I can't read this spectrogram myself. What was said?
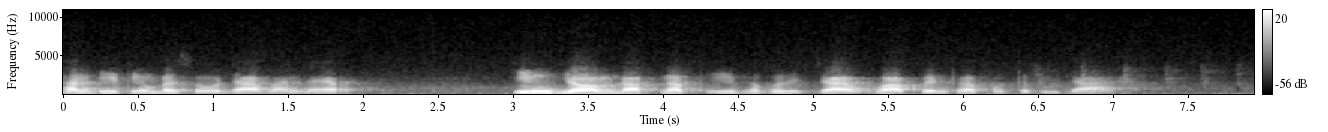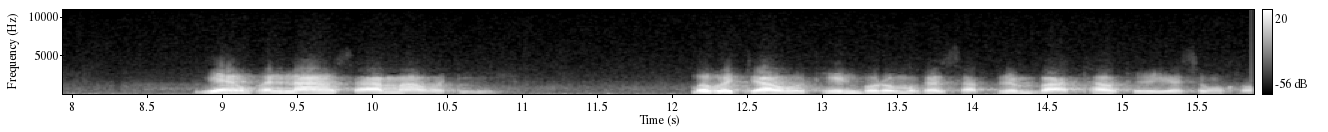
ท่านที่ถึงพระโสดาบันแล้ว จึงยอมรับนับถือพระพุทธเจ้าว่าเป็นพระพุทธบิดาอย่างพระนางสามาวดี เมื่อพระเจ้าเทนบรมกษัตริย์เริ่มบาทเท่าเธอจะทรงขอ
